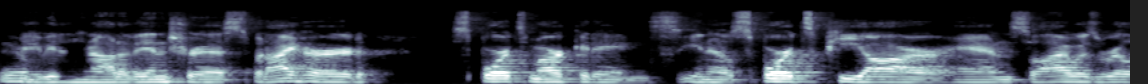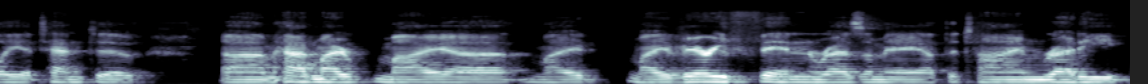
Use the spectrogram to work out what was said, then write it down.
Yep. Maybe they're not of interest, but I heard sports marketings, you know, sports PR, and so I was really attentive. Um, had my my uh, my my very thin resume at the time ready,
